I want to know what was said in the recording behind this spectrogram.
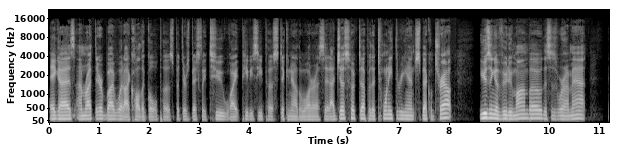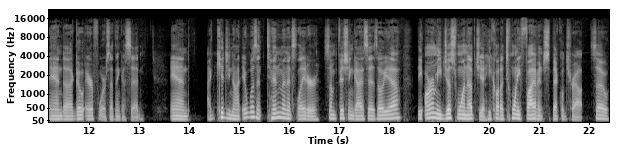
hey guys, I'm right there by what I call the goal post, but there's basically two white PVC posts sticking out of the water. I said, I just hooked up with a 23 inch speckled trout using a Voodoo Mambo. This is where I'm at. And uh, go Air Force, I think I said. And I kid you not, it wasn't 10 minutes later, some fishing guy says, oh yeah, the Army just one upped you. He caught a 25 inch speckled trout. So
